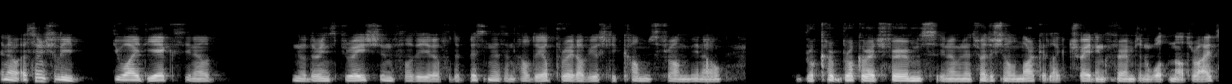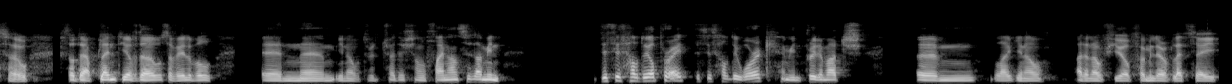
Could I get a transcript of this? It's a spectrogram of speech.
you know, essentially, DYDX, you know, you know, their inspiration for the uh, for the business and how they operate obviously comes from you know broker brokerage firms, you know, in a traditional market like trading firms and whatnot, right? So so there are plenty of those available in um, you know tra- traditional finances. I mean, this is how they operate. This is how they work. I mean, pretty much, um, like you know, I don't know if you're familiar with, let's say,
